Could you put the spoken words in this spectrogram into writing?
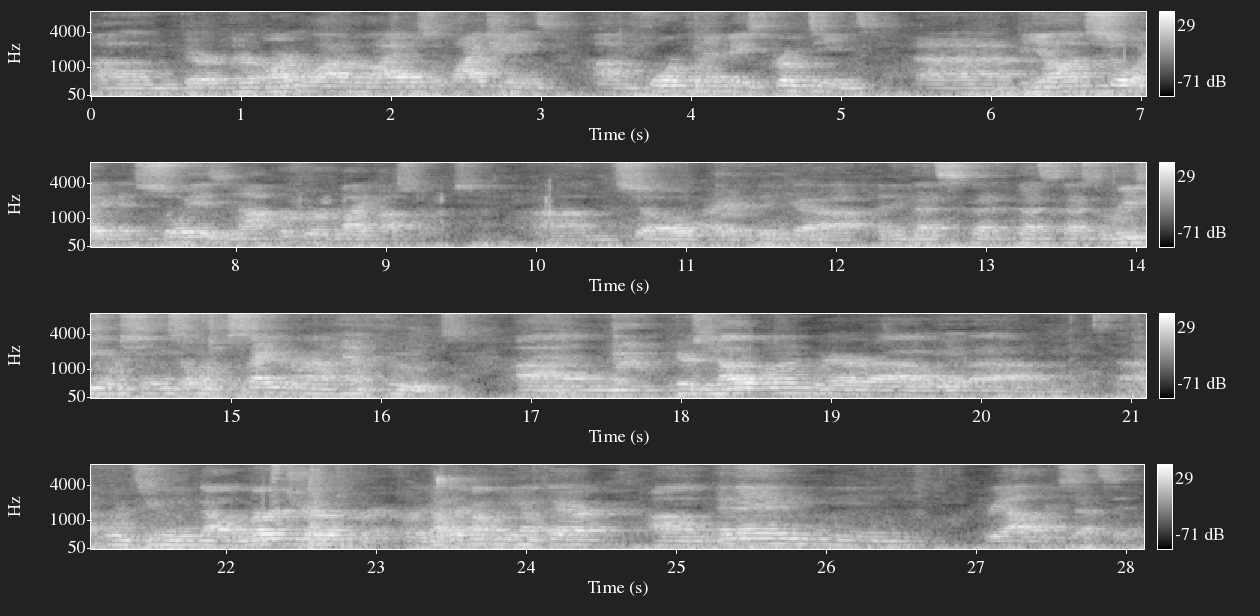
Um, there, there aren't a lot of reliable supply chains um, for plant-based proteins uh, beyond soy, and soy is not preferred by customers. Um, so I think uh, I think that's that, that's that's the reason we're seeing so much excitement around hemp foods. Um, here's another one where uh, we have a, a $42 million merger for, for another company up there, um, and then reality sets in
